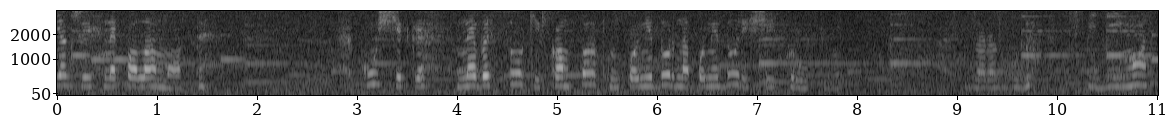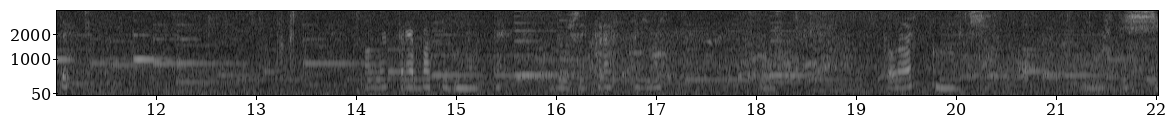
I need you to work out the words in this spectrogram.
Як же їх не поламати? Кущики невисокі, компактні, помідор на помідорі ще й крупні. Зараз буду підіймати, але треба підняти. Дуже красивий сорт. Класнючий. І ось іще.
